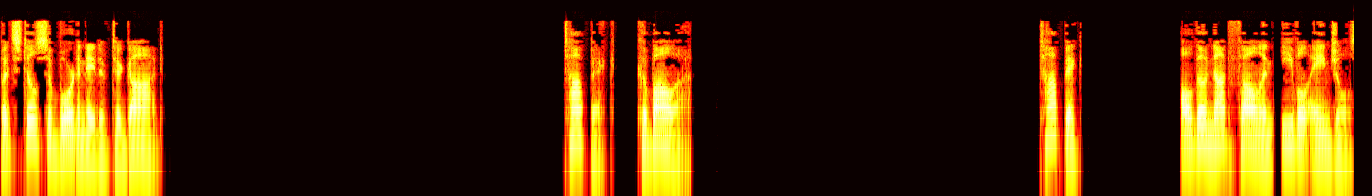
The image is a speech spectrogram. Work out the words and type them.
but still subordinative to God. Kabbalah Although not fallen, evil angels,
